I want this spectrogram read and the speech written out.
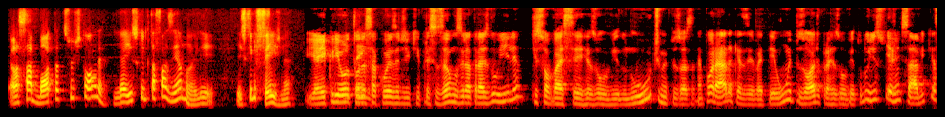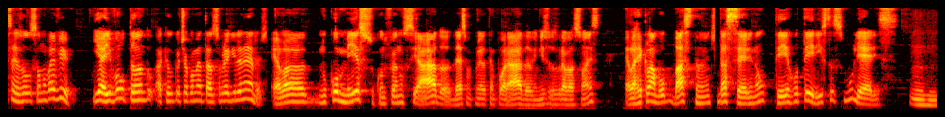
ela sabota a sua história. E é isso que ele tá fazendo. Ele é isso que ele fez, né? E aí criou toda essa coisa de que precisamos ir atrás do William, que só vai ser resolvido no último episódio da temporada, quer dizer, vai ter um episódio para resolver tudo isso, e a gente sabe que essa resolução não vai vir. E aí, voltando àquilo que eu tinha comentado sobre a Gillian Anderson. Ela, no começo, quando foi anunciado a 11 temporada, o início das gravações, ela reclamou bastante da série não ter roteiristas mulheres. Uhum.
